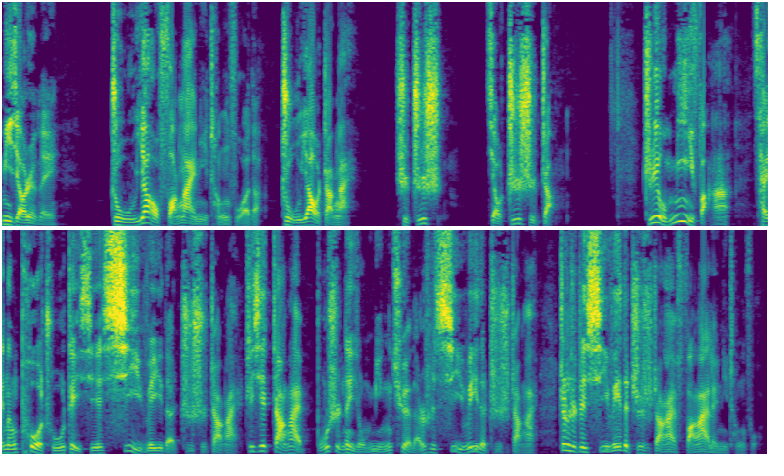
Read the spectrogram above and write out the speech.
密教认为，主要妨碍你成佛的主要障碍是知识，叫知识障。只有密法才能破除这些细微的知识障碍。这些障碍不是那种明确的，而是细微的知识障碍。正是这细微的知识障碍妨碍了你成佛。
